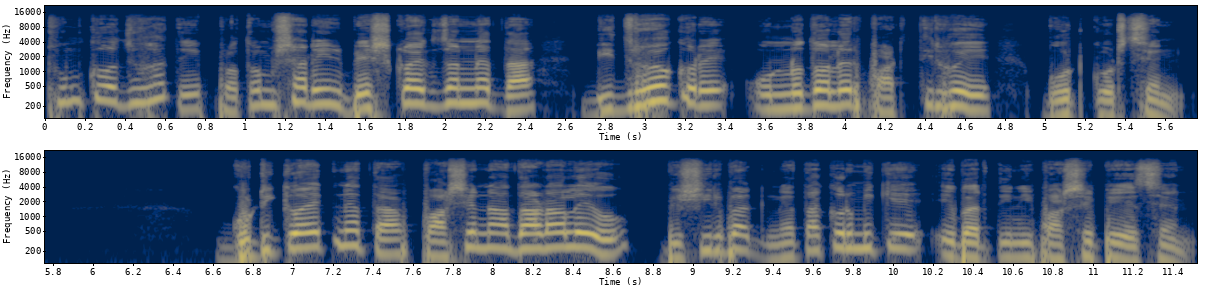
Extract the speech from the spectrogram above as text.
ঠুমকো অজুহাতে প্রথম সারির বেশ কয়েকজন নেতা বিদ্রোহ করে অন্য দলের প্রার্থীর হয়ে ভোট করছেন। গুটি কয়েক নেতা পাশে না দাঁড়ালেও বেশিরভাগ নেতাকর্মীকে এবার তিনি পাশে পেয়েছেন।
